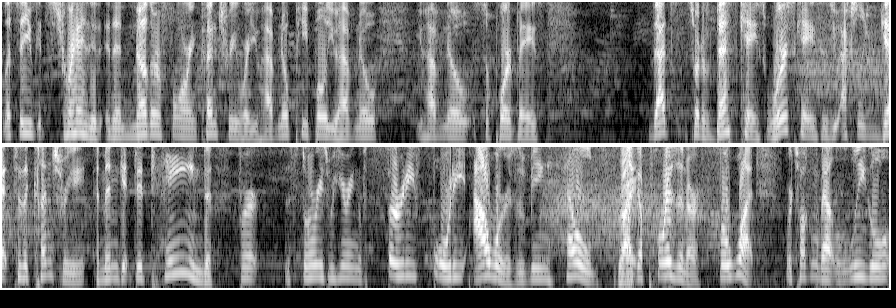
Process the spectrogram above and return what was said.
let's say you get stranded in another foreign country where you have no people, you have no, you have no support base. That's sort of best case. Worst case is you actually get to the country and then get detained for the stories we're hearing of 30, 40 hours of being held Right. like a prisoner. For what? We're talking about legal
